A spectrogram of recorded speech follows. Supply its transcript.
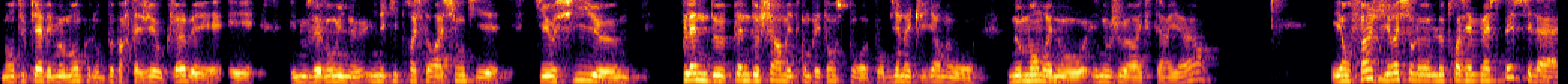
mais en tout cas des moments que l'on peut partager au club. Et, nous avons une, équipe restauration qui est, aussi euh, pleine, de, charme et de compétences pour, bien accueillir nos, membres et nos joueurs extérieurs. Et enfin, je dirais sur le, troisième aspect, c'est la,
